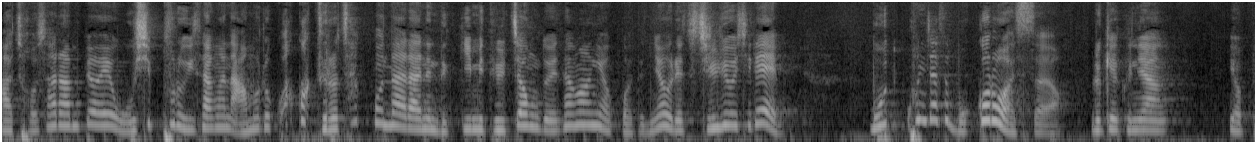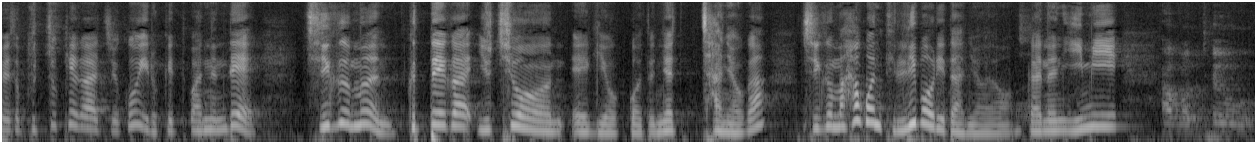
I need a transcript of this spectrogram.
아, 저 사람 뼈의 50% 이상은 암으로 꽉꽉 들어찼구나라는 느낌이 들 정도의 상황이었거든요. 그래서 진료실에 못, 혼자서 못 걸어왔어요. 이렇게 그냥 옆에서 부축해가지고 이렇게 왔는데 지금은 그때가 유치원 애기였거든요. 자녀가 지금은 학원 딜리버리 다녀요. 그러니까는 이미 학원 태우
